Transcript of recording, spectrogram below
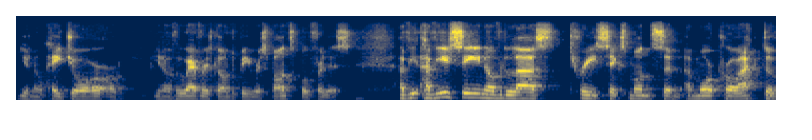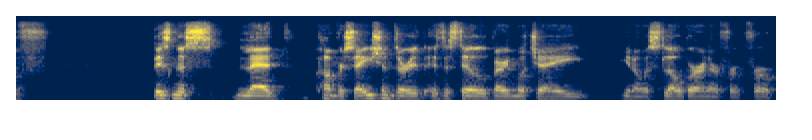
you know HR or you know whoever is going to be responsible for this. Have you have you seen over the last three six months a, a more proactive business led conversations, or is it still very much a you know a slow burner for for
